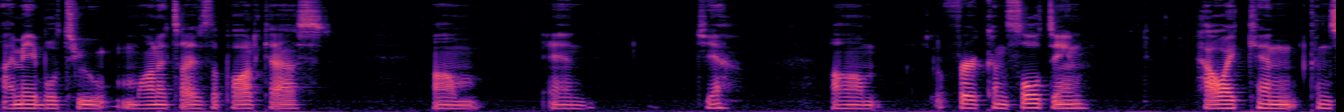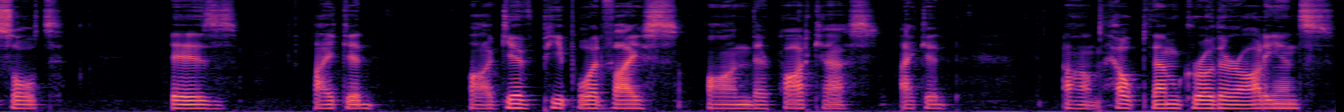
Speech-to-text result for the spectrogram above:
I'm able to monetize the podcast. Um, and yeah, um, for consulting, how I can consult is I could uh, give people advice on their podcast. I could um, help them grow their audience,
